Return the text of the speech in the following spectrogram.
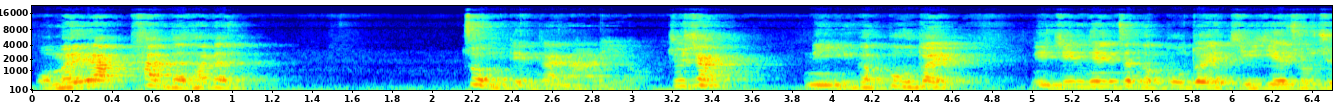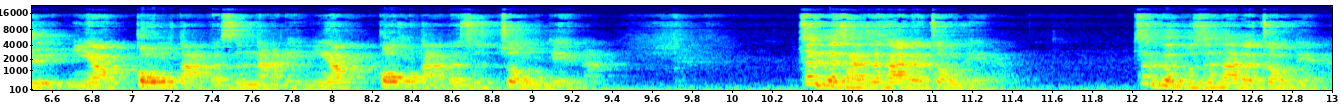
我们要看的它的重点在哪里哦？就像你一个部队。你今天这个部队集结出去，你要攻打的是哪里？你要攻打的是重点啊，这个才是它的重点啊，这个不是它的重点啊，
